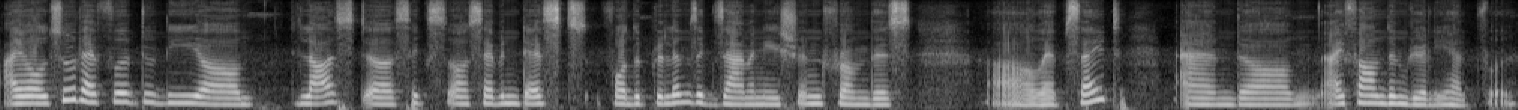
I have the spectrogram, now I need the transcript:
I also refer to the uh, last uh, six or seven tests for the prelims examination from this uh, website and um, I found them really helpful.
